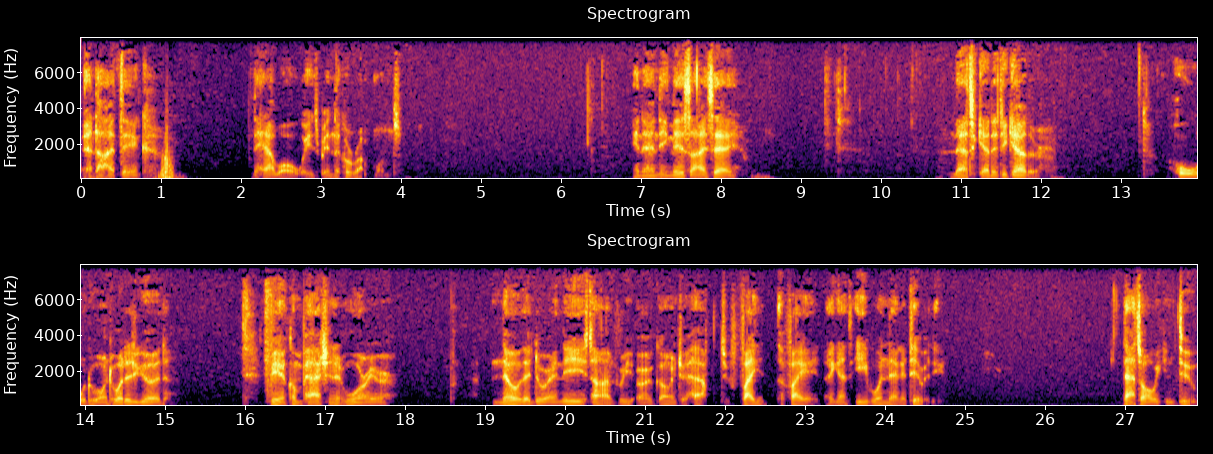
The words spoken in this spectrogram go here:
And I think they have always been the corrupt ones. In ending this, I say, let's get it together. Hold on to what is good. Be a compassionate warrior know that during these times we are going to have to fight the fight against evil and negativity. That's all we can do.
